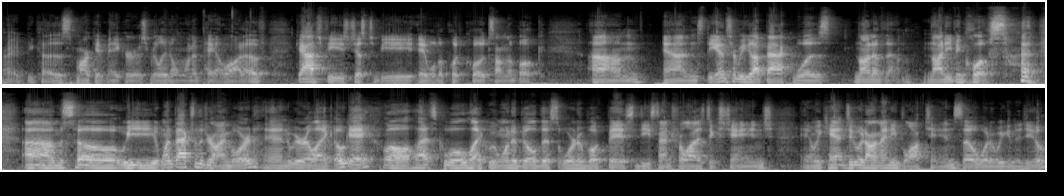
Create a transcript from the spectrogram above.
right? Because market makers really don't want to pay a lot of gas fees just to be able to put quotes on the book. Um, and the answer we got back was none of them, not even close. um, so we went back to the drawing board and we were like, okay, well, that's cool. Like, we want to build this order book based decentralized exchange, and we can't do it on any blockchain. So, what are we going to do?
